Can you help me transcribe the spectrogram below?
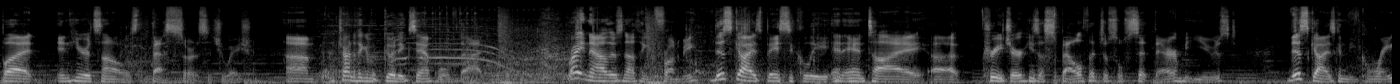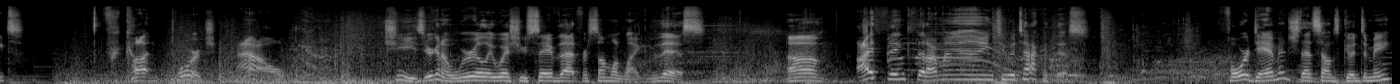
but in here it's not always the best sort of situation. Um, I'm trying to think of a good example of that. Right now, there's nothing in front of me. This guy's basically an anti-creature. Uh, He's a spell that just will sit there and be used. This guy's gonna be great. Forgotten Torch. Ow. Jeez, you're gonna really wish you saved that for someone like this. Um, I think that I'm going to attack with this. Four damage, that sounds good to me.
